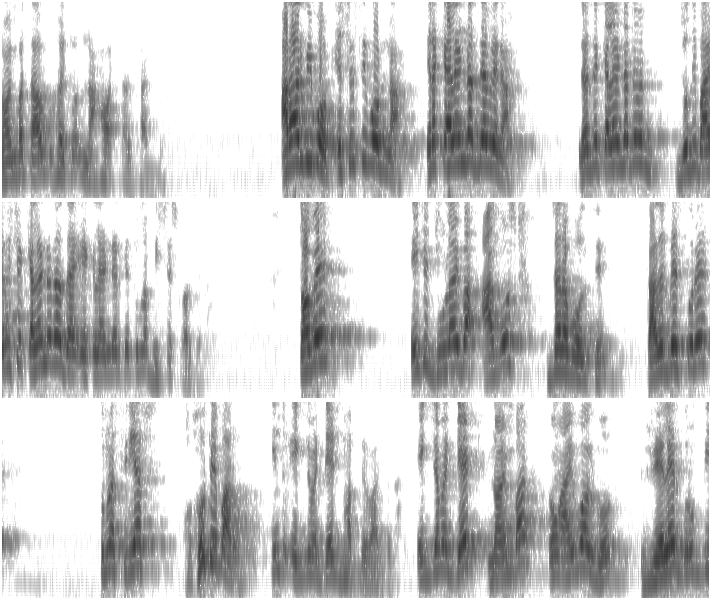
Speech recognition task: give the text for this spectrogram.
নভেম্বর তাও হয়তো না হওয়ার চান্স থাকবে। আর আরবি বোর্ড এসএসসি বোর্ড না। এরা ক্যালেন্ডার দেবে না। এরা যে ক্যালেন্ডার দেবে, যদি বাইবিস্টে ক্যালেন্ডারও দেয়, এই ক্যালেন্ডারকে তোমরা বিশ্বাস করবে না। তবে এই যে জুলাই বা আগস্ট যারা বলছে, তাদের বেস করে তোমরা সিরিয়াস হতে পারো, কিন্তু এক্সামের ডেট ভাবতে পারবে না। এক্সামের ডেট নভেম্বর এবং আমি বলব, রেলের গ্রুপ ডি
